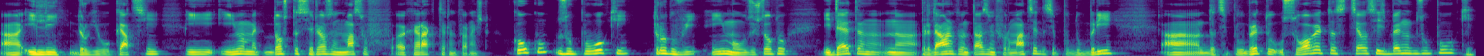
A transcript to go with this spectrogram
а, или други локации и, и имаме доста сериозен масов а, характер на това нещо. Колко злополуки трудови е имало, защото идеята на, на предаването на тази информация е да се подобри, а, да се подобрят условията с цел да се избегнат злополуки.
